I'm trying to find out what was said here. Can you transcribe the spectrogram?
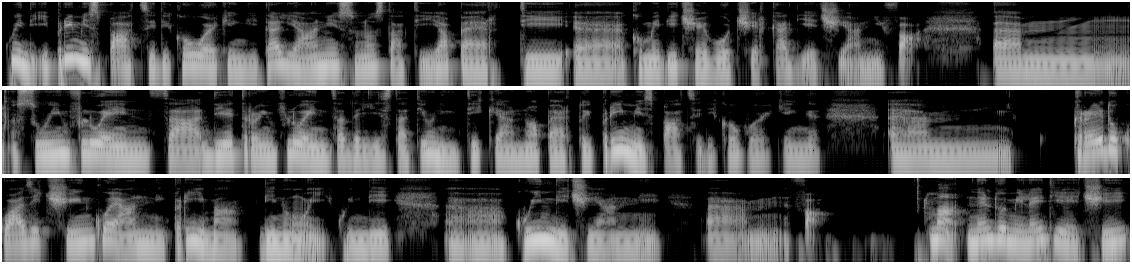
Quindi i primi spazi di coworking italiani sono stati aperti, eh, come dicevo, circa dieci anni fa, um, su influenza, dietro influenza degli Stati Uniti che hanno aperto i primi spazi di coworking um, credo quasi cinque anni prima di noi, quindi uh, 15 anni um, fa. Ma nel 2010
